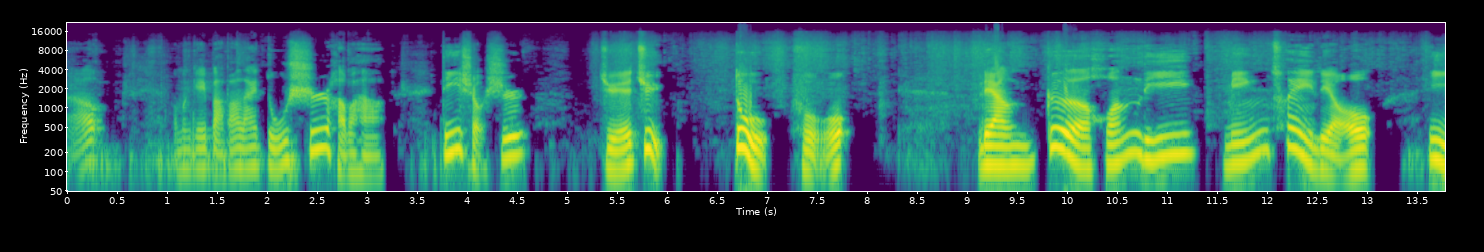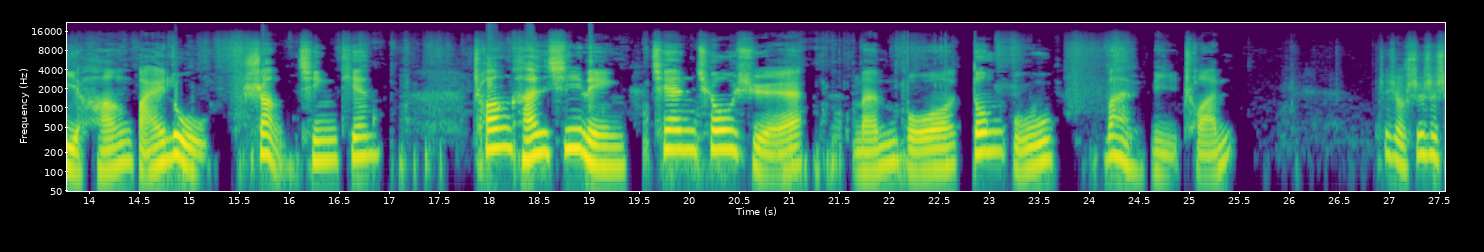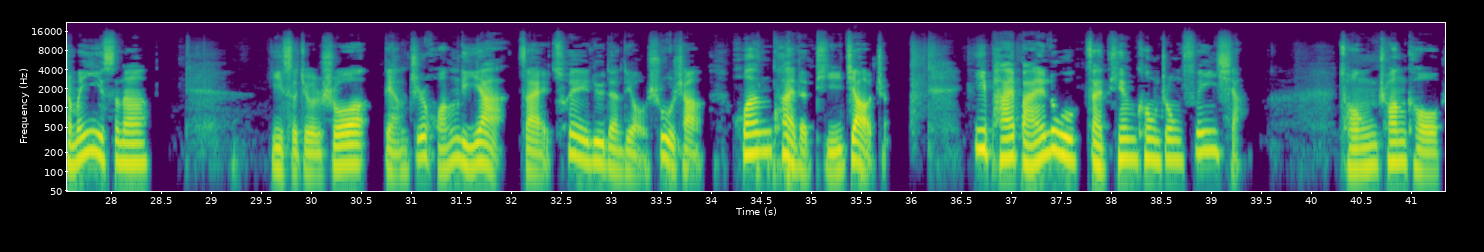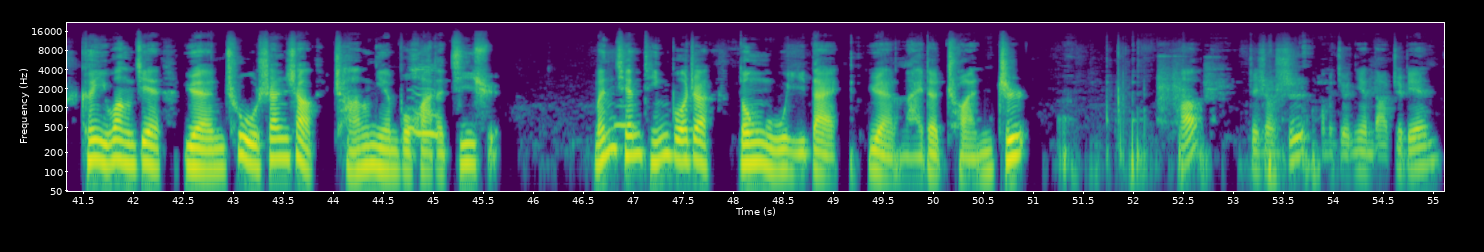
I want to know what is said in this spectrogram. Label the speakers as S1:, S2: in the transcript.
S1: 好，我们给宝宝来读诗好不好？第一首诗《绝句》，杜甫。两个黄鹂鸣翠柳，一行白鹭上青天。窗含西岭千秋雪，门泊东吴万里船。这首诗是什么意思呢？意思就是说，两只黄鹂呀，在翠绿的柳树上欢快的啼叫着，一排白鹭在天空中飞翔。从窗口可以望见远处山上常年不化的积雪。门前停泊着东吴一带远来的船只。好，这首诗我们就念到这边。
